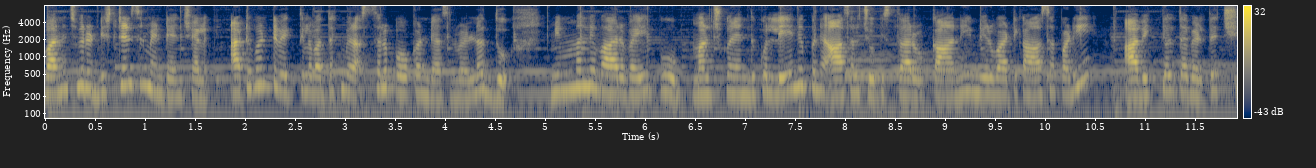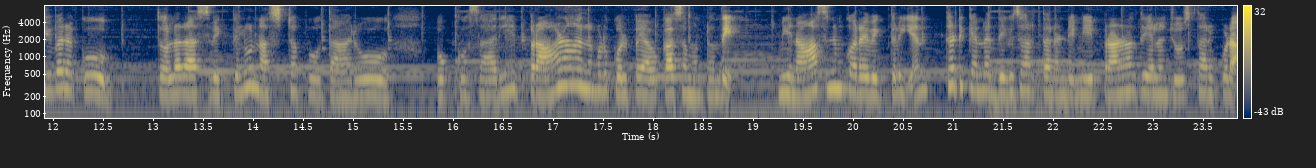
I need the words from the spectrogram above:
వారి నుంచి మీరు డిస్టెన్స్ మెయింటైన్ చేయాలి. అటువంటి వ్యక్తుల వద్దకు మీరు అస్సలు పోకండి. అసలు వెళ్ళొద్దు. మిమ్మల్ని వారి వైపు మలుచుకునేందుకు లేని పని ఆశలు చూపిస్తారు. కానీ మీరు వాటికి ఆశపడి ఆ వ్యక్తులతో వెళ్తే చివరకు తులరాశి వ్యక్తులు నష్టపోతారు. ఒక్కోసారి ప్రాణాలను కూడా కోల్పోయే అవకాశం ఉంటుంది. మీ నాశనం కొరే వ్యక్తులు ఎంతటికైనా దిగజారుతారండి. మీ ప్రాణాలు తీయాలని చూస్తారు కూడా.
